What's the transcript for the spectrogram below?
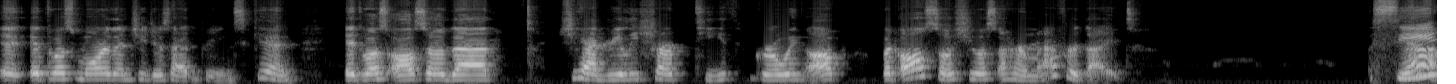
it, it was more than she just had green skin. It was also that she had really sharp teeth growing up, but also she was a hermaphrodite. see Yeah.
